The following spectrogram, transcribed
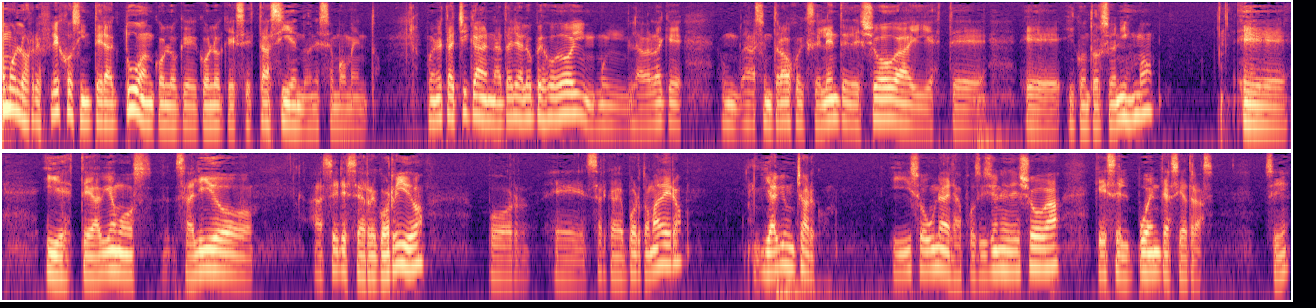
Cómo los reflejos interactúan con lo que con lo que se está haciendo en ese momento. Bueno, esta chica Natalia López Godoy, la verdad que hace un trabajo excelente de yoga y este eh, y contorsionismo. Eh, y este habíamos salido a hacer ese recorrido por eh, cerca de Puerto Madero y había un charco y hizo una de las posiciones de yoga que es el puente hacia atrás, ¿sí?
